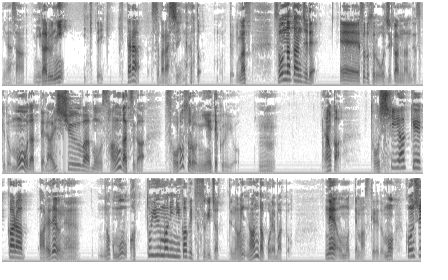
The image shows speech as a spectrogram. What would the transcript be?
皆さん身軽に生きていけたら素晴らしいなと思っております。そんな感じで、えー、そろそろお時間なんですけど、もうだって来週はもう3月がそろそろ見えてくるよ。うん。なんか、年明けから、あれだよね。なんかもうあっという間に2ヶ月過ぎちゃって、な、なんだこれはと。ね、思ってますけれども、今週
